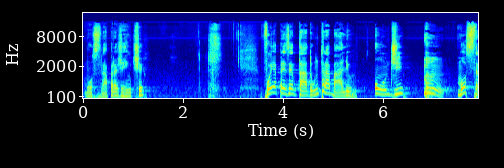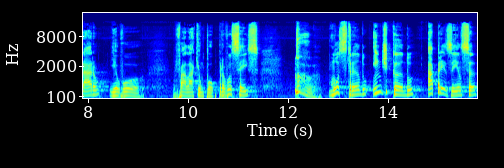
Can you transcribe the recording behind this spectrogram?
mostrar para a gente. Foi apresentado um trabalho onde mostraram, e eu vou falar aqui um pouco para vocês, mostrando, indicando a presença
